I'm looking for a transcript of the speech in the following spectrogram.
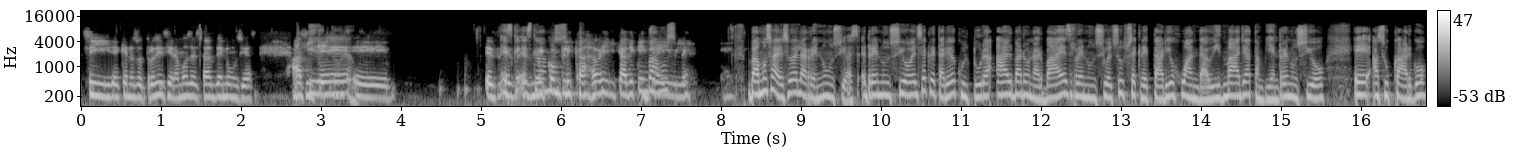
sí, de que nosotros hiciéramos estas denuncias. Así que, eh, es, es, es, es, muy vamos, complicado y casi que increíble. Vamos a eso de las renuncias. Renunció el secretario de Cultura Álvaro Narváez, renunció el subsecretario Juan David Maya, también renunció eh, a su cargo.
